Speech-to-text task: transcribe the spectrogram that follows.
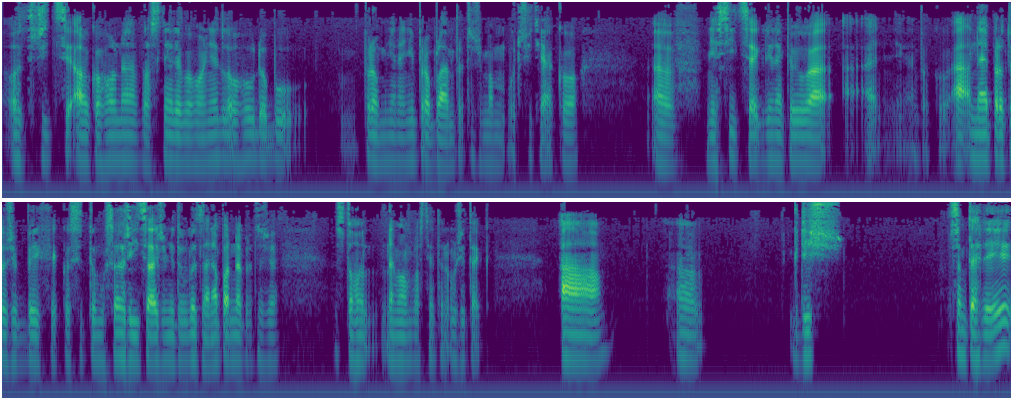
odřít si alkohol na vlastně libovolně dlouhou dobu pro mě není problém, protože mám určitě jako eh, měsíce, kdy nepiju a, a, a ne proto, že bych jako si to musel říct, ale že mě to vůbec nenapadne, protože z toho nemám vlastně ten užitek. A, když jsem tehdy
